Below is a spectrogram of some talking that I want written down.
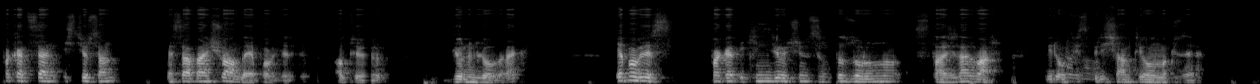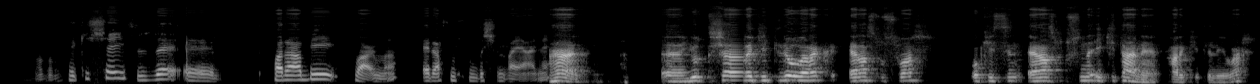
Fakat sen istiyorsan, mesela ben şu anda yapabilirdim, atıyorum, gönüllü olarak. Yapabilirsin. Fakat ikinci ve üçüncü sınıfta zorunlu stajlar var. Biri ofis, Anladım. biri şantiye olmak üzere. Anladım. Peki şey sizde e, Farabi var mı? Erasmus'un dışında yani. Ha, e, yurt dışı hareketliliği olarak Erasmus var. O kesin. Erasmus'un da iki tane hareketliliği var.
